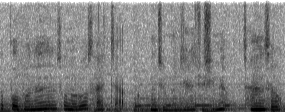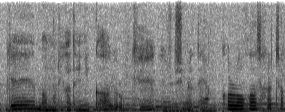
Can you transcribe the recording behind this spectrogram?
끝부분은 손으로 살짝 문질문질 해주시면 자연스럽게 마무리가 되니까 이렇게 해주시면 돼요. 컬러가 살짝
